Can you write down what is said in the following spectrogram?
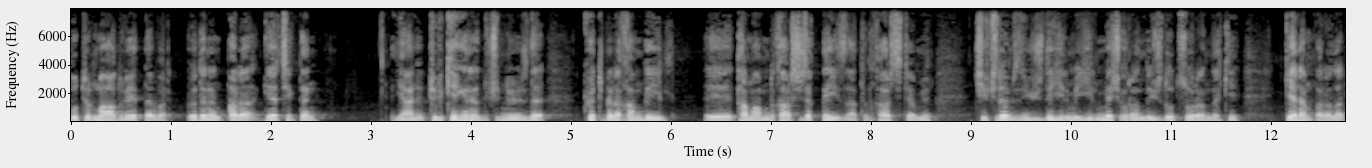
Bu tür mağduriyetler var. Ödenen para gerçekten yani Türkiye genel düşündüğünüzde kötü bir rakam değil. Ee, tamamını karşılayacak değil zaten. Karşılayamıyor. Çiftçilerimizin %20, 25 oranında, %30 orandaki gelen paralar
